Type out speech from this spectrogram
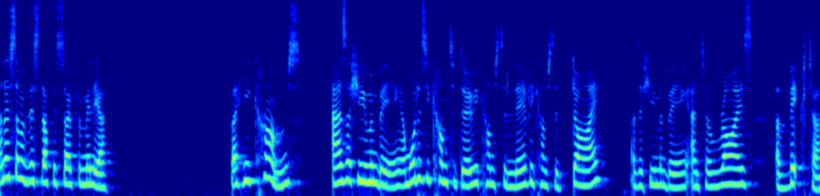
I know some of this stuff is so familiar. But he comes as a human being, and what does he come to do? He comes to live, he comes to die as a human being, and to rise a victor.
